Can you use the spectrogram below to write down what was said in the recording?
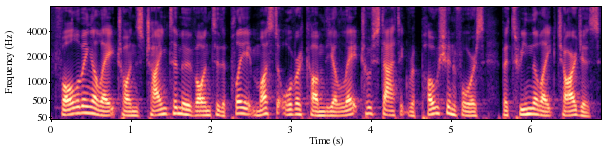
following electrons trying to move onto the plate must overcome the electrostatic repulsion force between the like charges,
